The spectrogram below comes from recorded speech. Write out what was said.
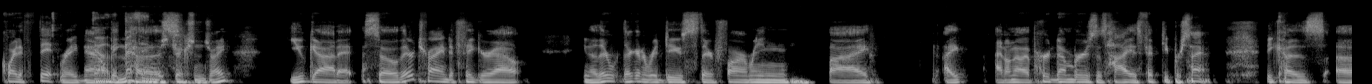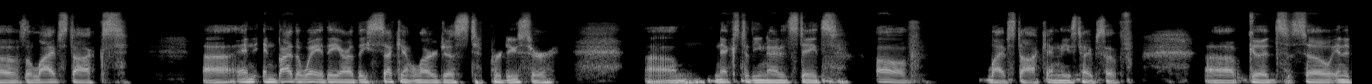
quite a fit right now Yeah, the methane restrictions, right? you got it. So they're trying to figure out, you know, they're they're going to reduce their farming by, I I don't know. I've heard numbers as high as fifty percent because of the livestock's Uh, and and by the way, they are the second largest producer um, next to the United States of livestock and these types of uh, goods. So in a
